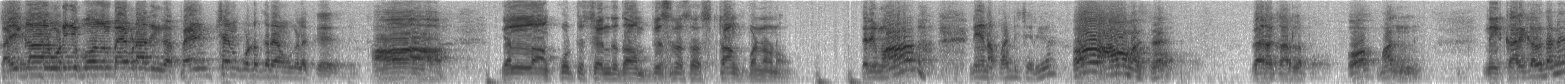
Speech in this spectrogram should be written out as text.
கை கால் ஒடிஞ்சு போதும் பயப்படாதீங்க. பென்ஷன் கொடுக்குறேன் உங்களுக்கு. ஆ. எல்லாம் கூட்டு சேர்ந்து தான் பிசினஸ் ஸ்ட்ராங் பண்ணணும். தெரியுமா? நீ என்ன பாட்டி சரியா? ஆ, ஆமா மாஸ்டர். வேற கார்ல போ. ஓ, மாத்து. நீ காரைக்கால் தானே?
